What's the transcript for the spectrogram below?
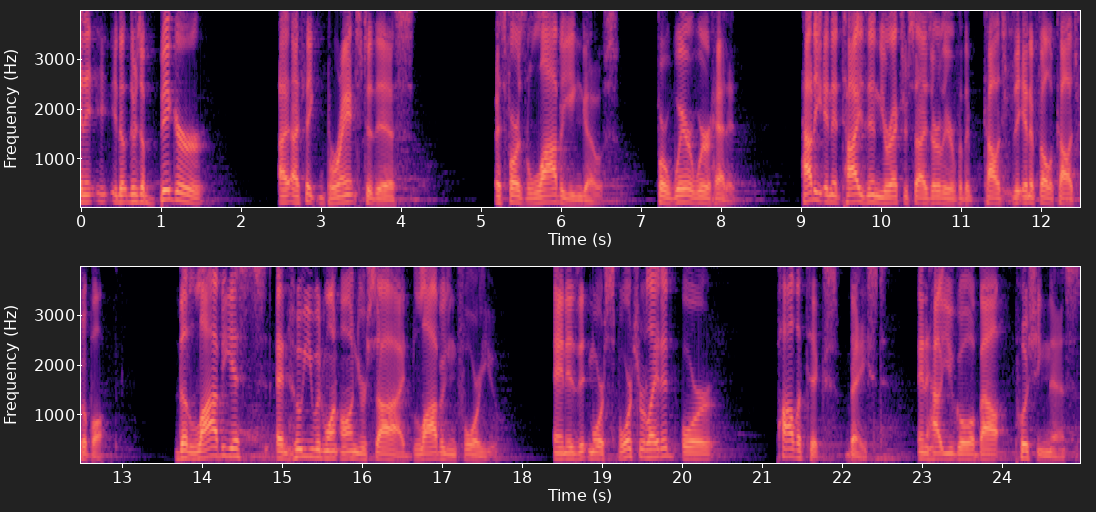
and it, you know, there's a bigger, I, I think, branch to this as far as lobbying goes for where we're headed. How do you, and it ties in your exercise earlier for the college, the NFL of college football the lobbyists and who you would want on your side lobbying for you. And is it more sports related or politics based and how you go about pushing this,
